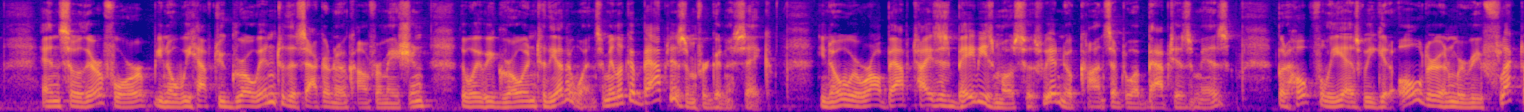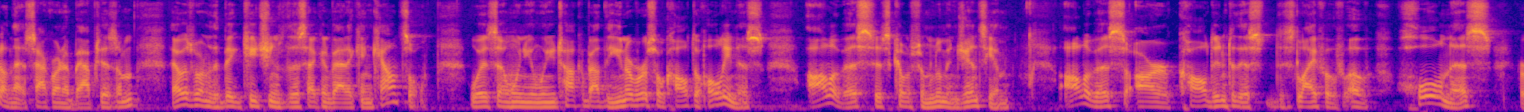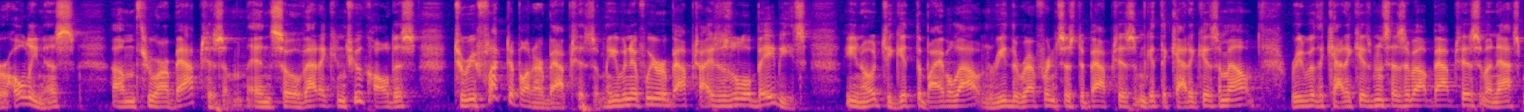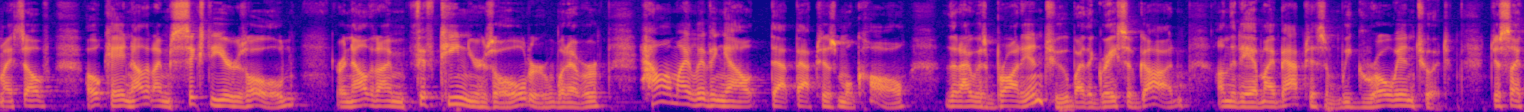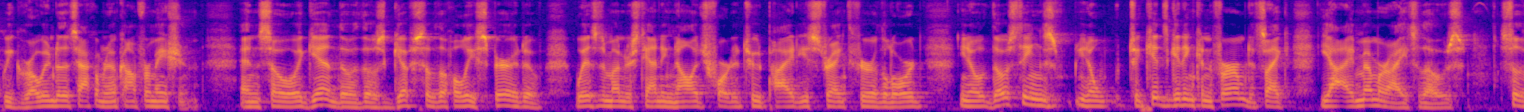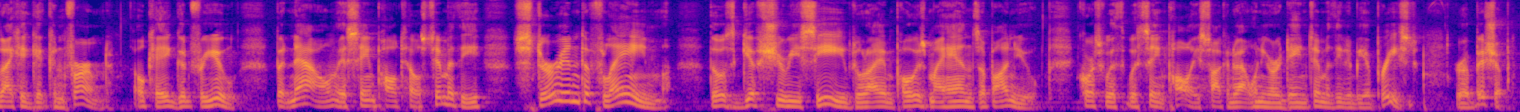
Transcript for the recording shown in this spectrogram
And so, therefore, you know, we have to grow into the sacrament of confirmation the way we grow into the other ones. I mean, look at baptism, for goodness sake. You know, we were all baptized as babies, most of us. We had no concept of what baptism is. But hopefully, as we get older and we reflect on that sacrament of baptism, that was one of the big teachings of the Second Vatican Council, was uh, when, you, when you talk about the universal call to holiness, all of us, this comes from Lumen Gentium, all of us are called into this, this life of, of wholeness or holiness um, through our baptism. And so Vatican II called us to reflect upon our baptism, even if we were baptized as little babies, you know, to get the Bible out and read the references to baptism, get the catechism out, read what the catechism says about baptism, and ask myself, okay, now that I'm 60 years old, or now that I'm 15 years old or whatever, how am I living out that baptismal call that I was brought into by the grace of God on the day of my baptism? We grow into it, just like we grow into the sacrament of confirmation. And so, again, the, those gifts of the Holy Spirit of wisdom, understanding, knowledge, fortitude, piety, strength, fear of the Lord, you know, those things, you know, to kids getting confirmed, it's like, yeah, I memorize those so that I could get confirmed. Okay, good for you. But now, as St. Paul tells Timothy, stir into flame those gifts you received when I imposed my hands upon you. Of course, with, with St. Paul, he's talking about when he ordained Timothy to be a priest or a bishop.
